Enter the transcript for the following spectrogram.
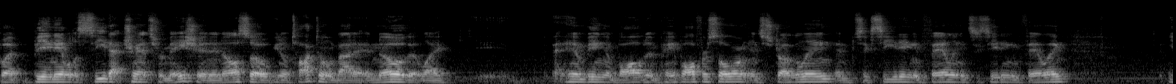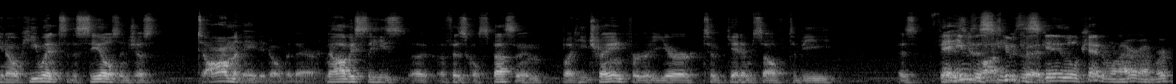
but being able to see that transformation and also you know talk to him about it and know that like him being involved in paintball for so long and struggling and succeeding and failing and succeeding and failing you know he went to the seals and just dominated over there. Now, obviously, he's a, a physical specimen, but he trained for a year to get himself to be as fit Yeah, as he was a, he was a skinny little kid when I remember.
